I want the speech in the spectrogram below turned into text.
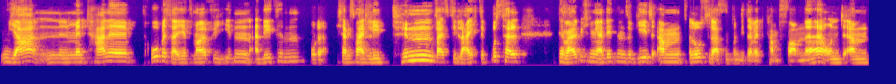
ja, eine mentale Probe, ich jetzt mal, für jeden Athleten oder ich sage jetzt mal Athletin, weil es vielleicht der Großteil der weiblichen Athletinnen so geht, ähm, loszulassen von dieser Wettkampfform. Ne? Und ähm,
